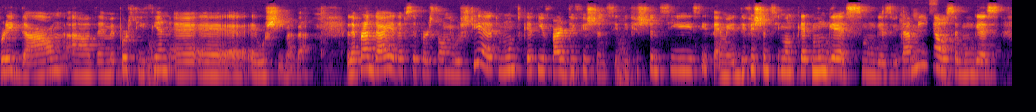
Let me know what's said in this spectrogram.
breakdown dhe me përthithjen e, e, e ushqimeve. Dhe prandaj edhe pse personi ushqehet, mund të ketë një farë deficiency, deficiency si themi, deficiency mund të ketë mungesë, mungesë vitamine ose mungesë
